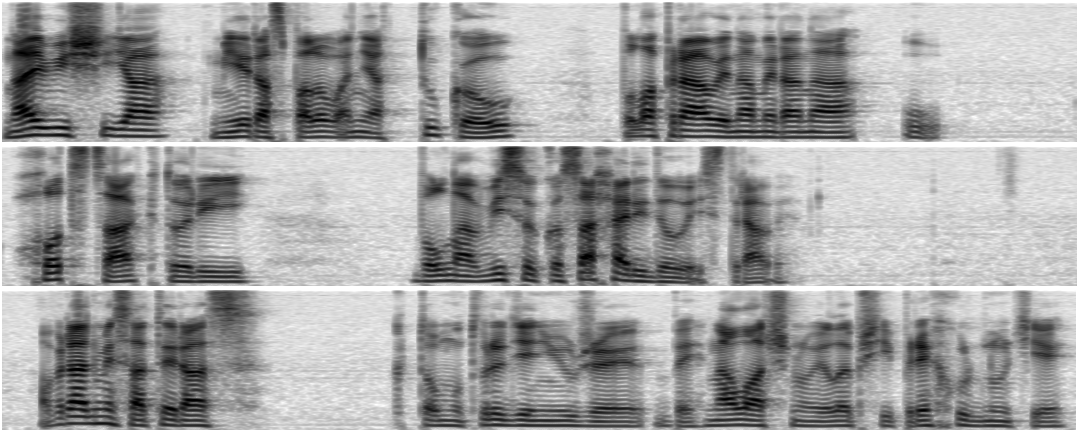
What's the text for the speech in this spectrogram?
najvyššia miera spalovania tukov bola práve nameraná u chodca, ktorý bol na vysokosacharidovej strave. A vráťme sa teraz k tomu tvrdeniu, že beh na lačno je lepší pre chudnutie,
